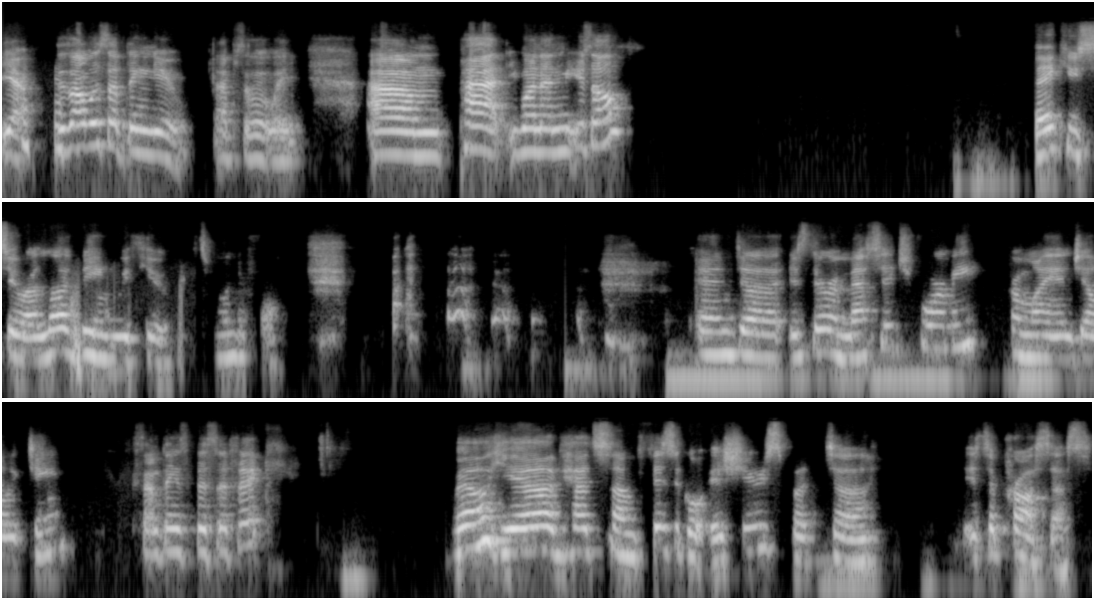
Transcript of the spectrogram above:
yeah, there's always something new. Absolutely. Um, Pat, you want to unmute yourself? Thank you, Sue. I love being with you. It's wonderful. and uh, is there a message for me from my angelic team? Something specific? Well, yeah, I've had some physical issues, but uh, it's a process.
